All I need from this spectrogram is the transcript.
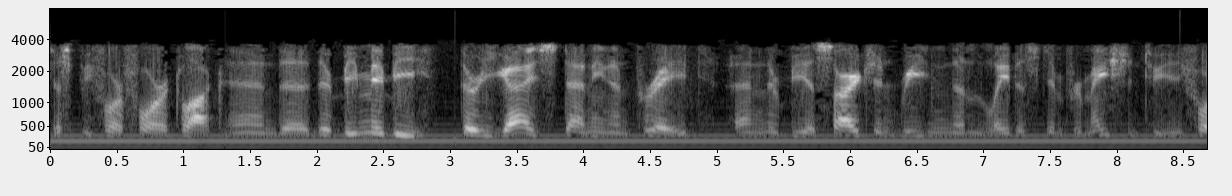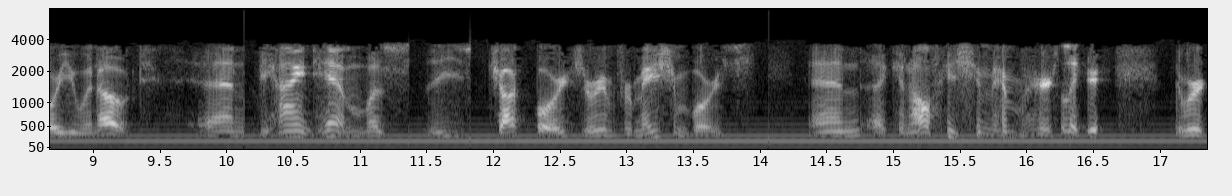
just before four o'clock, and uh, there'd be maybe 30 guys standing in parade, and there'd be a sergeant reading the latest information to you before you went out. And behind him was these chalkboards or information boards. And I can always remember later there were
